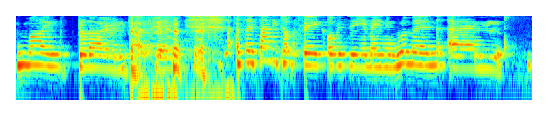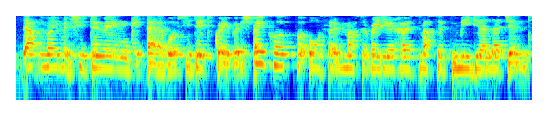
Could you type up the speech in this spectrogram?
mind blown type thing. So sandi toksvig obviously amazing woman um, at the moment she's doing uh, well she did great british bake off but also massive radio host massive media legend.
